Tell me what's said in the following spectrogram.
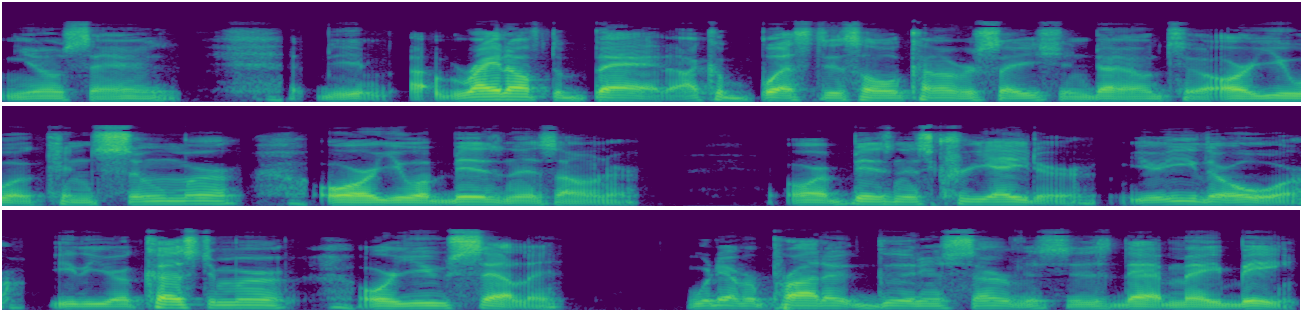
you know saying? Uh, right off the bat, I could bust this whole conversation down to are you a consumer or are you a business owner or a business creator? You're either or. Either you're a customer or you selling whatever product, good, and services that may be.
